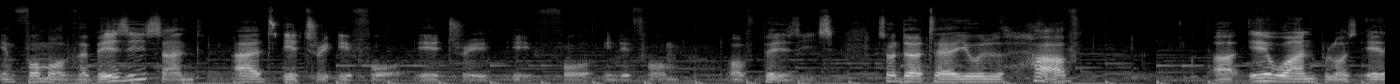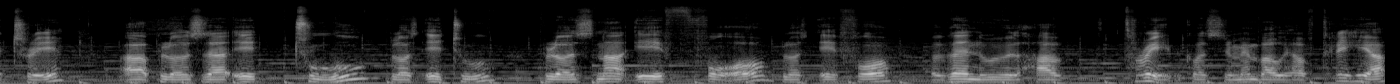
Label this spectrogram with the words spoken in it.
in form of the basis and add a3 a4 a3 a4 in the form of basis. So that uh, you will have uh, a1 plus a3 uh, plus uh, a2 plus a2 plus now a4 plus a4 then we will have 3 because remember we have 3 here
